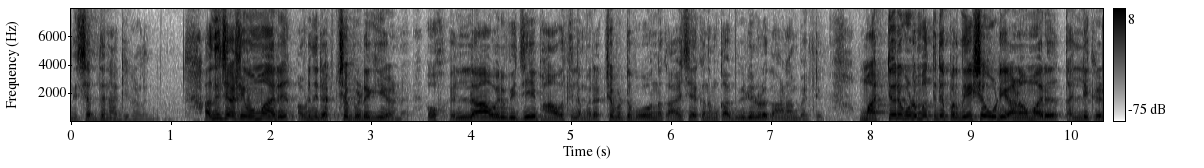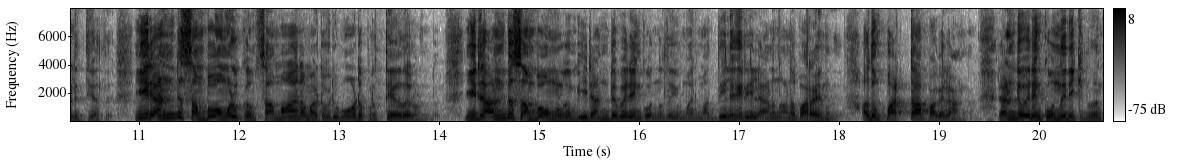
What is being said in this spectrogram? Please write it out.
നിശബ്ദനാക്കി കളഞ്ഞു അതിനുശേഷം ഇവന്മാർ അവിടുന്ന് രക്ഷപ്പെടുകയാണ്. ഓ എല്ലാ ഒരു വിജയഭാവത്തിൽ നമ്മൾ രക്ഷപ്പെട്ടു പോകുന്ന കാഴ്ചയൊക്കെ നമുക്ക് ആ വീഡിയോയിലൂടെ കാണാൻ പറ്റും. മറ്റൊരു കുടുംബത്തിന്റെ പ്രതീക്ഷ കൂടിയാണ് ഇവന്മാർ തല്ലി കെടുത്തിയത് ഈ രണ്ട് സംഭവങ്ങൾക്കും സമാനമായിട്ട് ഒരുപാട് പ്രത്യേകതകളുണ്ട്. ഈ രണ്ട് സംഭവങ്ങൾക്കും ഈ രണ്ടുപേരെയും കൊന്നത് ഇവന്മാർ മദ്യലഹരിയിലാണെന്നാണ് പറയുന്നത്. അതും പട്ടാ പകലാണ്. രണ്ടുപേരെയും കൊന്നിരിക്കുന്നതും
